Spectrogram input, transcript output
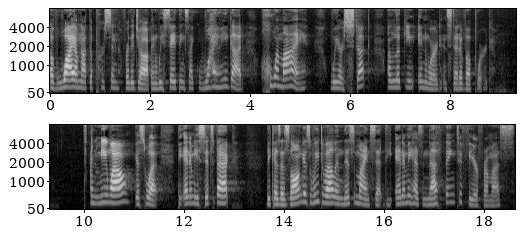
of why I'm not the person for the job. And we say things like, Why me, God? Who am I? We are stuck on looking inward instead of upward. And meanwhile, guess what? the enemy sits back because as long as we dwell in this mindset, the enemy has nothing to fear from us.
